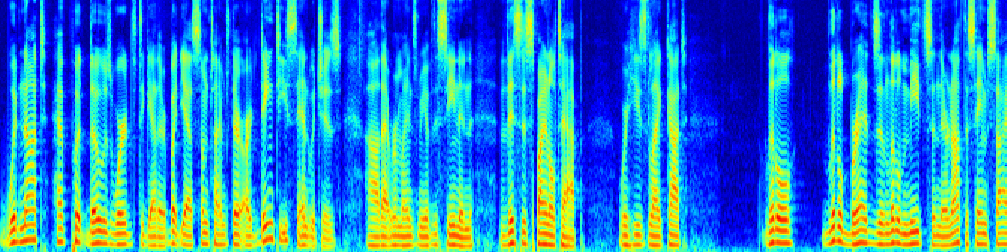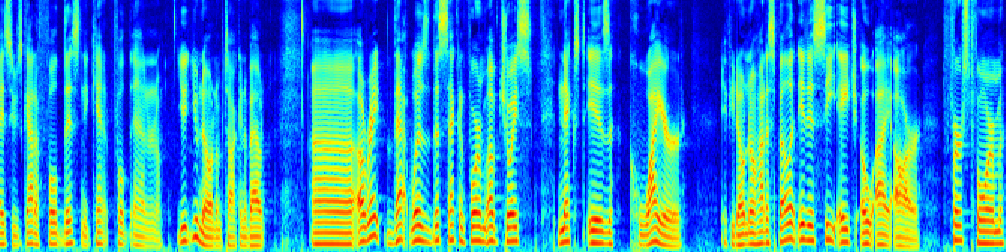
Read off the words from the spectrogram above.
Would not have put those words together, but yes, sometimes there are dainty sandwiches. Uh, that reminds me of the scene in This Is Spinal Tap, where he's like got little little breads and little meats, and they're not the same size. So he's got to fold this, and he can't fold. I don't know. You you know what I'm talking about. Uh, all right, that was the second form of choice. Next is choir. If you don't know how to spell it, it is C H O I R. First form,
